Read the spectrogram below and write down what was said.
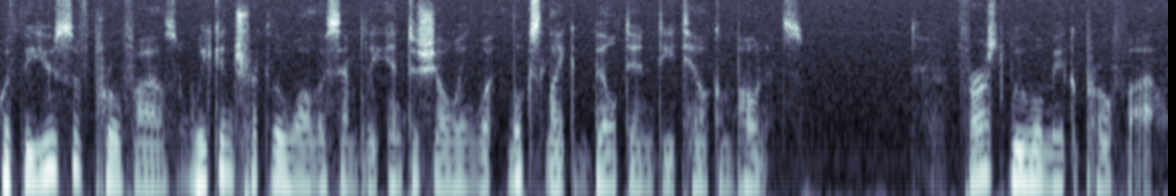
With the use of profiles, we can trick the wall assembly into showing what looks like built-in detail components. First, we will make a profile.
